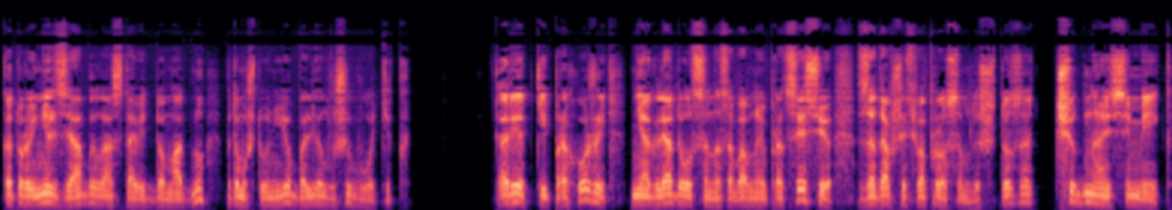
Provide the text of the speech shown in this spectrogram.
которую нельзя было оставить дома одну, потому что у нее болел животик. Редкий прохожий не оглядывался на забавную процессию, задавшись вопросом, да что за чудная семейка?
